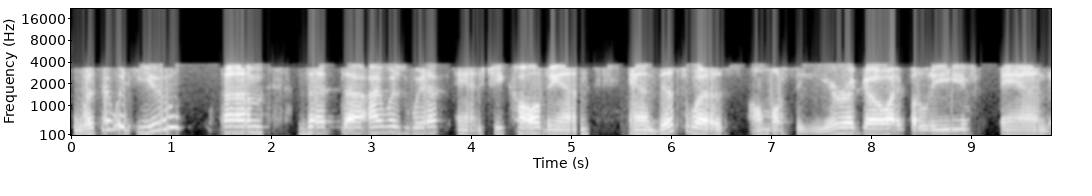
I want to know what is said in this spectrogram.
was it with you um, that uh, I was with, and she called in, and this was almost a year ago, I believe, and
